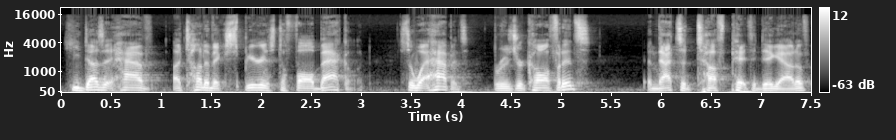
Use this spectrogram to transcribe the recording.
he doesn't have a ton of experience to fall back on. So, what happens? Bruise your confidence, and that's a tough pit to dig out of.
